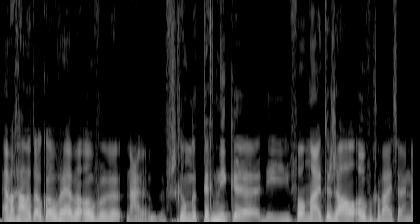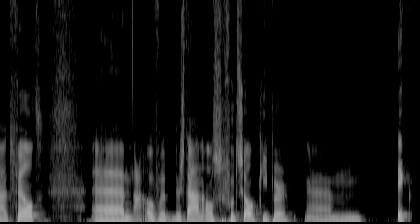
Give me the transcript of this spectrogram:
En we gaan het ook over hebben over nou, verschillende technieken die vanuit de zaal overgewaaid zijn naar het veld. Uh, nou, over het bestaan als voedselkeeper. Um, ik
